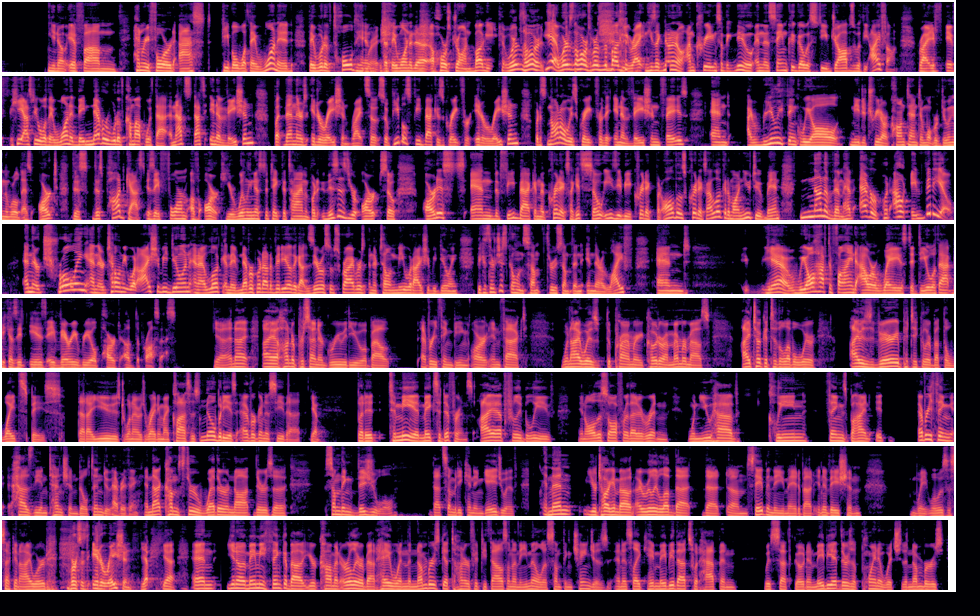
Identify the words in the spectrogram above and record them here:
you know, if um, Henry Ford asked people what they wanted, they would have told him right. that they wanted a, a horse drawn buggy. Where's the horse? Yeah, where's the horse? Where's the buggy? Right. And he's like, no, no, no, I'm creating something new. And the same could go with Steve Jobs with the iPhone, right? If, if he asked people what they wanted, they never would have come up with that. And that's, that's innovation. But then there's iteration, right? So, so people's feedback is great for iteration, but it's not always great for the innovation phase. And I really think we all need to treat our content and what we're doing in the world as art. This this podcast is a form of art. Your willingness to take the time and put it, this is your art. So artists and the feedback and the critics, like it's so easy to be a critic, but all those critics, I look at them on YouTube, man, none of them have ever put out a video and they're trolling and they're telling me what I should be doing. And I look and they've never put out a video. They got zero subscribers and they're telling me what I should be doing because they're just going some through something in their life and yeah, we all have to find our ways to deal with that because it is a very real part of the process. Yeah, and I I 100% agree with you about everything being art. In fact, when I was the primary coder on MemberMouse, I took it to the level where I was very particular about the white space that I used when I was writing my classes. Nobody is ever going to see that. Yep. But it to me it makes a difference. I actually believe in all the software that I've written when you have clean things behind it. Everything has the intention built into it. Everything. And that comes through whether or not there's a something visual that somebody can engage with. And then you're talking about i really love that that um, statement that you made about innovation. Wait what was the second i word? Versus iteration. Yep. Yeah. And you know it made me think about your comment earlier about hey when the numbers get to 150000 on the email list something changes. And it's like hey maybe that's what happened with Seth Godin. Maybe there's a point at which the numbers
